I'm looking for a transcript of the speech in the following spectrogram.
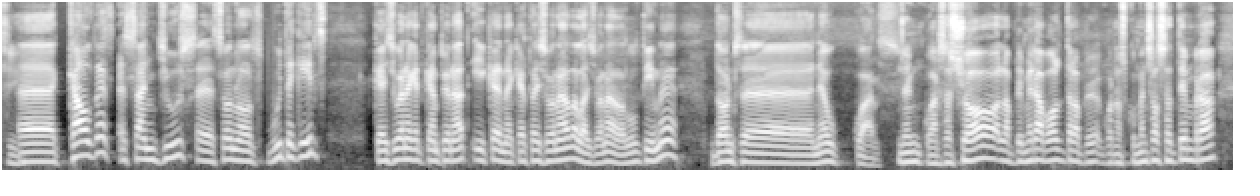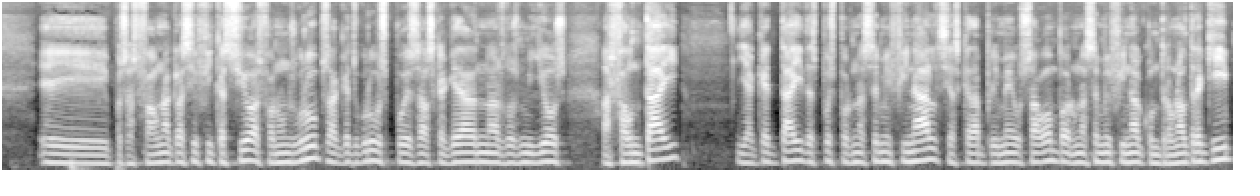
Sí. eh, Caldes, Sant Just, eh, són els vuit equips que juguen aquest campionat i que en aquesta jornada, la jornada l'última, doncs eh, aneu quarts. Anem quarts. Això, la primera volta, la primera, quan es comença al setembre, eh, pues es fa una classificació, es fan uns grups, aquests grups, pues, els que queden els dos millors, es fa un tall, i aquest tall després per una semifinal, si es queda primer o segon, per una semifinal contra un altre equip,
